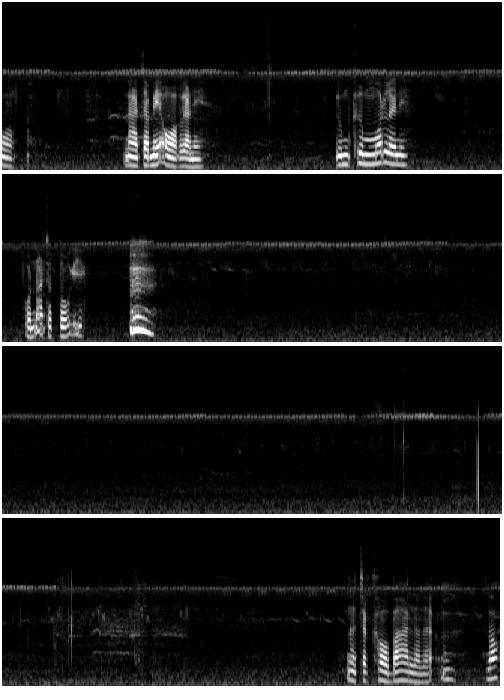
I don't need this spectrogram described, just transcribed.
ออก น่าจะไม่ออกแล้วนี่ อึมครึมมดเลยนี่ ฝนอาจจะตกอีก น่าจะเข้าบ้านแล้วแหละเนาะ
